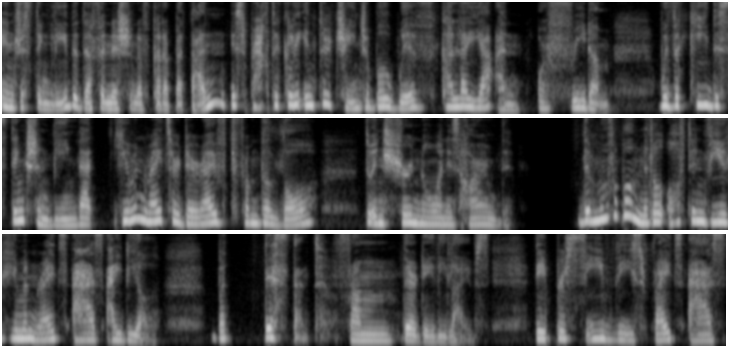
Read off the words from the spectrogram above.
Interestingly, the definition of karapatan is practically interchangeable with kalayaan or freedom, with the key distinction being that human rights are derived from the law to ensure no one is harmed. The movable middle often view human rights as ideal, but distant from their daily lives. They perceive these rights as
